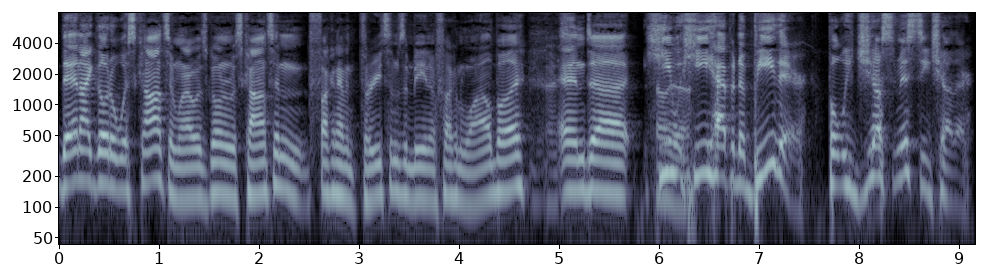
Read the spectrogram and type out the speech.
Then I go to Wisconsin when I was going to Wisconsin and fucking having threesomes and being a fucking wild boy. And uh, he yeah. he happened to be there, but we just missed each other.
